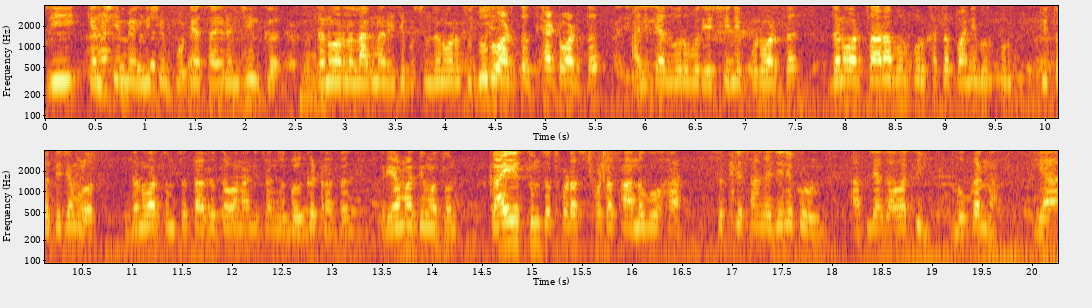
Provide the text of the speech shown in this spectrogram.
जी calcium magnesium potash iron zinc जनावराला लागणार ह्याच्यापासून जनावराचं दूध वाढतं फॅट वाढतं आणि त्याचबरोबर एशियन पोट वाढतं. जनावर चारा भरपूर खातं पाणी भरपूर पितं त्याच्यामुळं जनावर तुमचं ताजंतवान आणि चांगलं बळकट राहतं. तर या माध्यमातून काय एक तुमचा थोडासा छोटासा अनुभव हा सत्य सांगा जेणेकरून आपल्या गावातील लोकांना या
